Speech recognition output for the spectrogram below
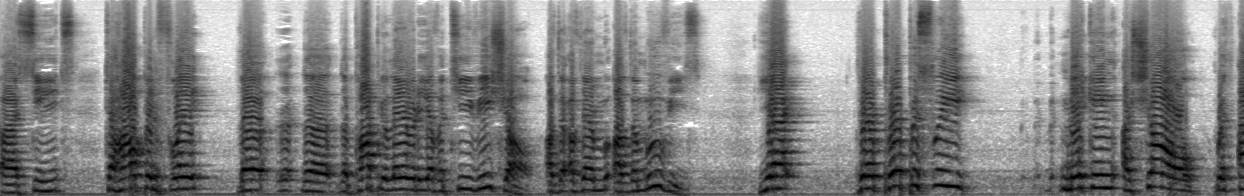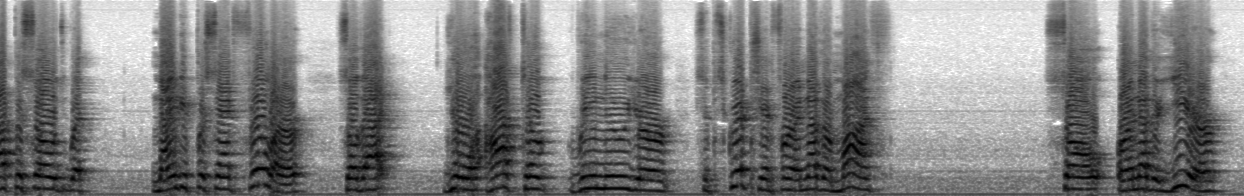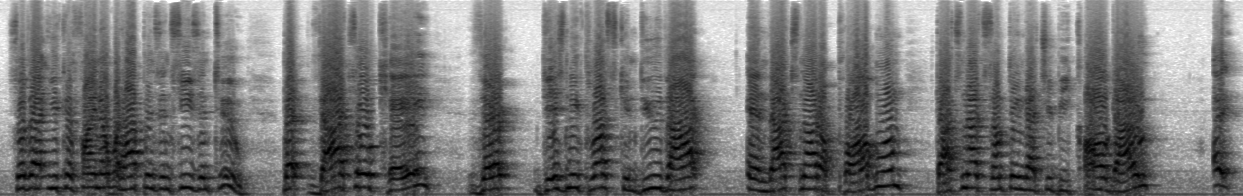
uh, seats to help inflate the, the the popularity of a TV show of the of their of the movies. Yet they're purposely making a show with episodes with 90% filler so that you'll have to renew your subscription for another month so or another year so that you can find out what happens in season 2 but that's okay there Disney Plus can do that and that's not a problem that's not something that should be called out I,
